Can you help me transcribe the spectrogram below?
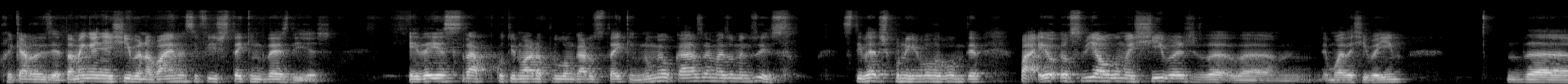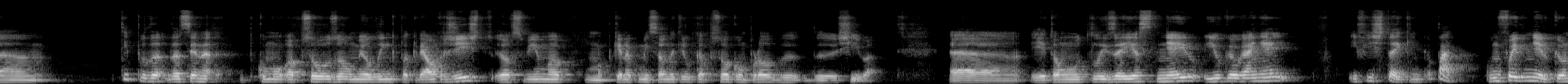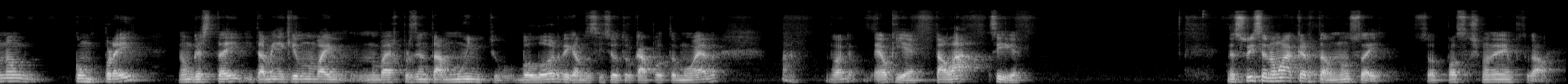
Ricardo a dizer, também ganhei Shiba na Binance e fiz staking 10 dias. A ideia será continuar a prolongar o staking? No meu caso é mais ou menos isso. Se estiver disponível eu vou meter... Pá, eu, eu recebi algumas Shibas da, da, da moeda Shiba Inu da... Tipo da, da, cena, como a pessoa usou o meu link para criar o registro, eu recebi uma, uma pequena comissão daquilo que a pessoa comprou de, de Shiba. Uh, então utilizei esse dinheiro e o que eu ganhei e fiz staking. Como foi dinheiro que eu não comprei, não gastei e também aquilo não vai, não vai representar muito valor, digamos assim, se eu trocar para outra moeda. Ah, olha, é o que é. Está lá, siga. Na Suíça não há cartão, não sei. Só posso responder em Portugal.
